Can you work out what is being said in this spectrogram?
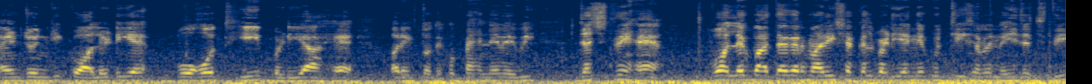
एंड जो इनकी क्वालिटी है बहुत ही बढ़िया है। और एक तो देखो, पहने में भी जचते हैं। वो अलग बात है, अगर हमारी शक्ल बढ़िया नहीं कुछ चीज़ हमें नहीं जचती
